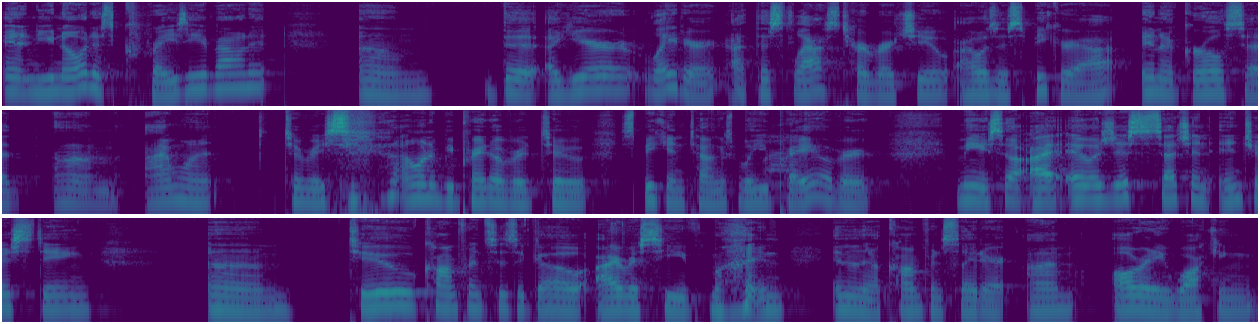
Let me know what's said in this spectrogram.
And you know what is crazy about it? Um, the a year later at this last her virtue i was a speaker at and a girl said um i want to receive i want to be prayed over to speak in tongues will you pray over me so i it was just such an interesting um two conferences ago i received mine and then a conference later i'm already walking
